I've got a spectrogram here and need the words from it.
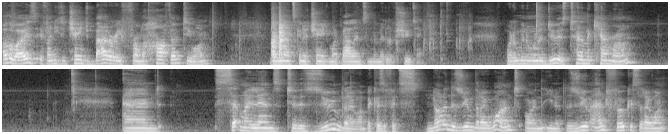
otherwise, if I need to change battery from a half empty one, then that's going to change my balance in the middle of shooting. What I'm going to want to do is turn the camera on and set my lens to the zoom that I want because if it's not in the zoom that I want or in the, you know the zoom and focus that I want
